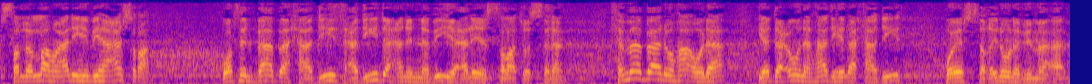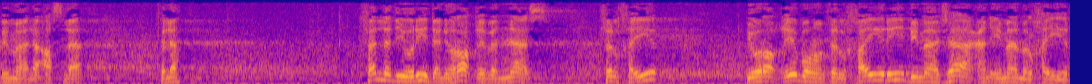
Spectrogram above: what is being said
صلى الله عليه بها عشرة. وفي الباب أحاديث عديدة عن النبي عليه الصلاة والسلام. فما بال هؤلاء يدعون هذه الأحاديث ويشتغلون بما, بما لا أصل له؟ فالذي يريد أن يرغب الناس في الخير يرغبهم في الخير بما جاء عن إمام الخير.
